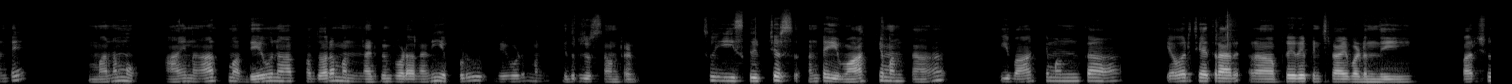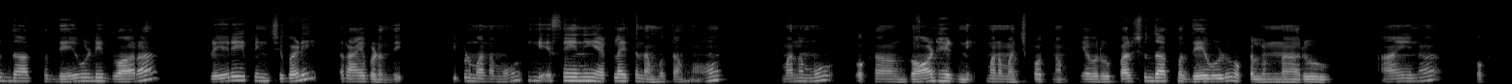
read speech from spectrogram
అంటే మనము ఆయన ఆత్మ, దేవుని ఆత్మ ద్వారా మనం నడిపింపబడాలని ఎప్పుడూ దేవుడు మనం ఎదురు చూస్తూ ఉంటాడు. సో, ఈ స్క్రిప్చర్స్ అంటే ఈ వాక్యం అంతా ఈ వాక్యం అంతా ఎవరి చేత రా ప్రేరేపించి రాయబడింది? పరిశుద్ధాత్మ దేవుడి ద్వారా ప్రేరేపించబడి రాయబడింది. ఇప్పుడు మనము ఏసైని ఎట్లయితే నమ్ముతామో, మనము ఒక గాడ్ హెడ్‌ని మనం మర్చిపోతున్నాం. ఎవరు? పరిశుద్ధాత్మ దేవుడు ఒకళ్ళున్నారు. ఆయన ఒక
